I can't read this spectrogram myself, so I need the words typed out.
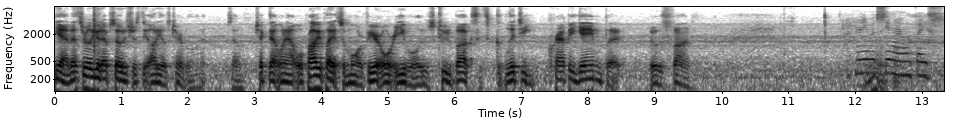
Yeah, that's a really good episode. It's just the audio's terrible on it. So check that one out. We'll probably play it some more. Fear or Evil. It was two bucks. It's a glitchy, crappy game, but it was fun. I can't even hmm. see my own face.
